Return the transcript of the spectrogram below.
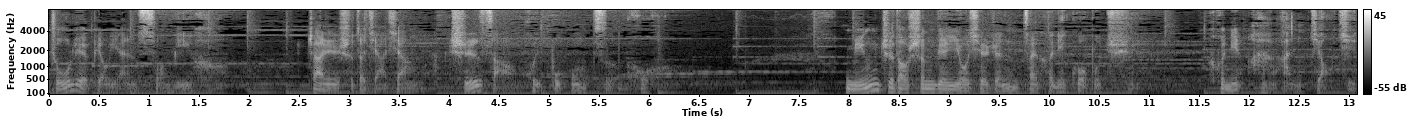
拙劣表演所迷惑，暂时的假象，迟早会不攻自破。明知道身边有些人在和你过不去，和你暗暗较劲。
